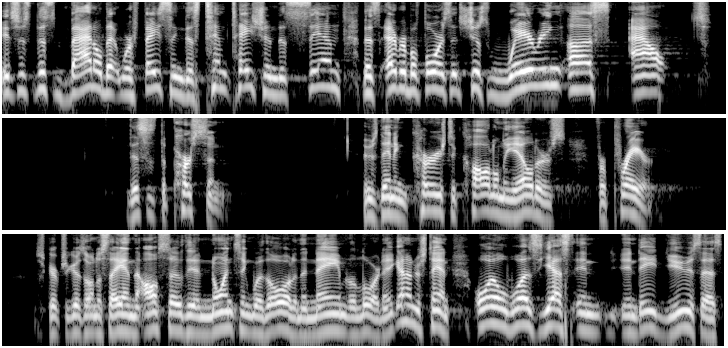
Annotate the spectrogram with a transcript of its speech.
it's just this battle that we're facing, this temptation, this sin that's ever before us. It's just wearing us out. This is the person who's then encouraged to call on the elders for prayer. Scripture goes on to say, and also the anointing with oil in the name of the Lord. Now you got to understand, oil was, yes, in, indeed used as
